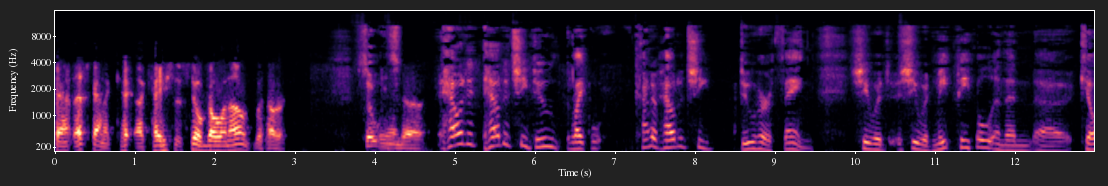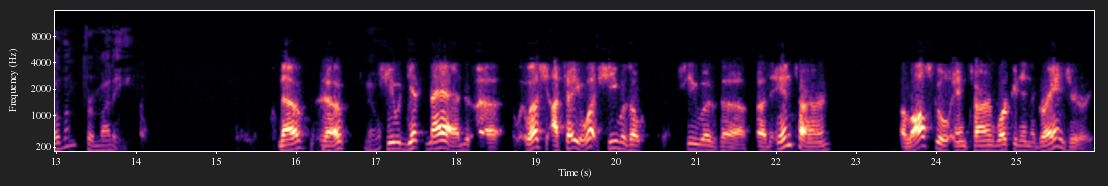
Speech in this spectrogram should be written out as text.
kind of, that's kind of a case that's still going on with her. So And uh, how did how did she do like kind of how did she do her thing? She would she would meet people and then uh, kill them for money. no, no, No. she would get mad. Uh, well, I'll tell you what, she was a she was uh, an intern, a law school intern working in the grand jury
